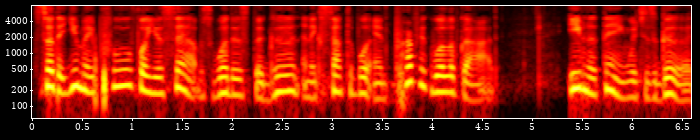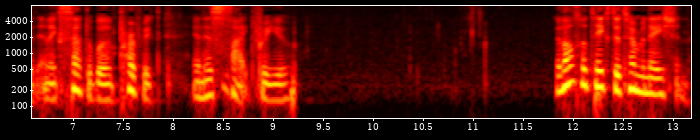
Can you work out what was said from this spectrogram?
so that you may prove for yourselves what is the good and acceptable and perfect will of God, even the thing which is good and acceptable and perfect in His sight for you. It also takes determination.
